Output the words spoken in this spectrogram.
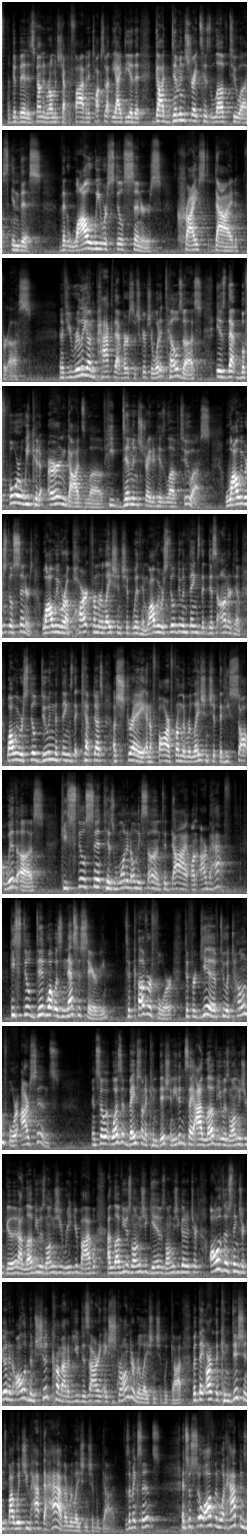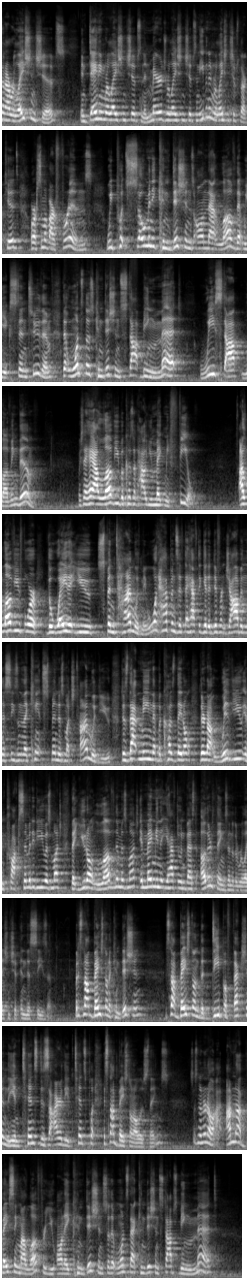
a good bit is found in Romans chapter 5, and it talks about the idea that God demonstrates his love to us in this that while we were still sinners, Christ died for us. And if you really unpack that verse of Scripture, what it tells us is that before we could earn God's love, he demonstrated his love to us while we were still sinners, while we were apart from relationship with Him, while we were still doing things that dishonored Him, while we were still doing the things that kept us astray and afar from the relationship that He sought with us, He still sent His one and only Son to die on our behalf. He still did what was necessary to cover for, to forgive, to atone for our sins. And so it wasn't based on a condition. He didn't say, I love you as long as you're good. I love you as long as you read your Bible. I love you as long as you give, as long as you go to church. All of those things are good, and all of them should come out of you desiring a stronger relationship with God, but they aren't the conditions by which you have to have a relationship with God. Does that make sense? And so, so often what happens in our relationships, in dating relationships and in marriage relationships, and even in relationships with our kids or some of our friends, we put so many conditions on that love that we extend to them that once those conditions stop being met, we stop loving them. We say, Hey, I love you because of how you make me feel. I love you for the way that you spend time with me. what happens if they have to get a different job in this season and they can't spend as much time with you? Does that mean that because they don't they're not with you in proximity to you as much that you don't love them as much? It may mean that you have to invest other things into the relationship in this season. But it's not based on a condition. It's not based on the deep affection, the intense desire, the intense play. It's not based on all those things. It says, no, no, no. I, I'm not basing my love for you on a condition so that once that condition stops being met,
